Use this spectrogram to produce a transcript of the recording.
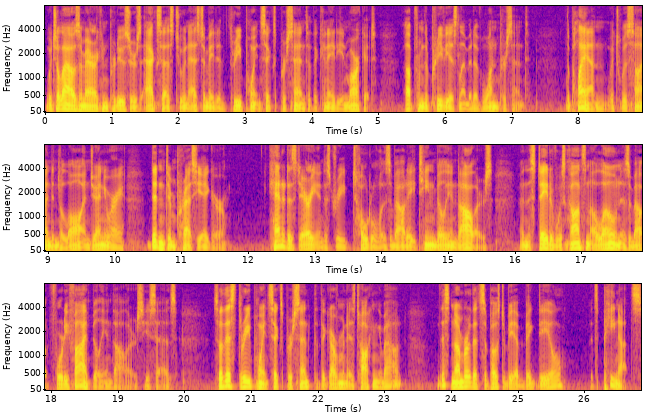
which allows American producers access to an estimated 3.6% of the Canadian market, up from the previous limit of 1%. The plan, which was signed into law in January, didn't impress Yeager. Canada's dairy industry total is about $18 billion, and the state of Wisconsin alone is about $45 billion, he says. So, this 3.6% that the government is talking about, this number that's supposed to be a big deal, it's peanuts.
